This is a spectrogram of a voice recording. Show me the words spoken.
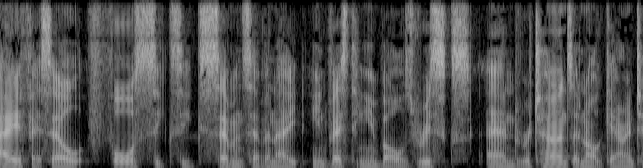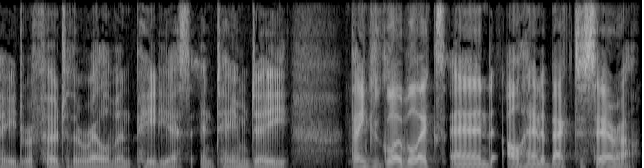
AFSL 466778. Investing involves risks and returns are not guaranteed. Refer to the relevant PDS and TMD. Thank you, Global X, and I'll hand it back to Sarah.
